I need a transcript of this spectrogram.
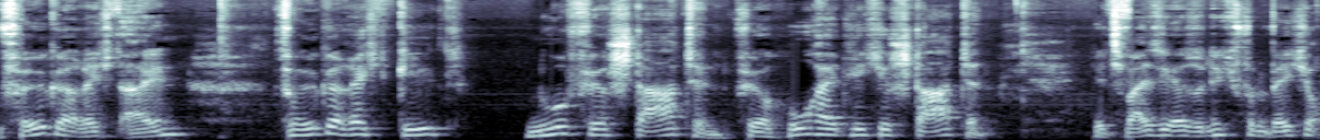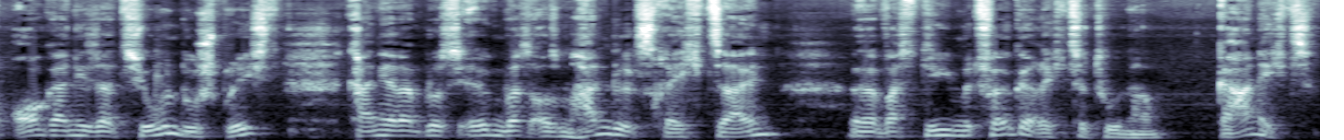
Völkerrecht ein. Völkerrecht gilt nur für Staaten, für hoheitliche Staaten. Jetzt weiß ich also nicht, von welcher Organisation du sprichst. Kann ja dann bloß irgendwas aus dem Handelsrecht sein, äh, was die mit Völkerrecht zu tun haben. Gar nichts.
